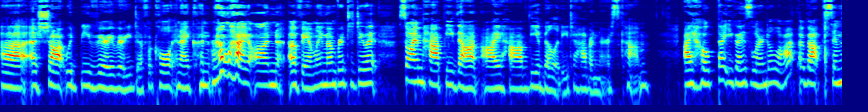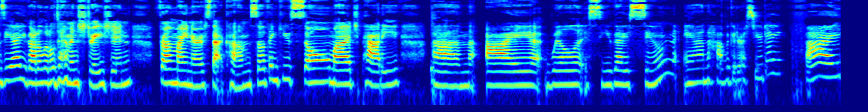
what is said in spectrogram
uh, a shot would be very, very difficult and I couldn't rely on a family member to do it. So I'm happy that I have the ability to have a nurse come. I hope that you guys learned a lot about Cimzia. You got a little demonstration from my nurse that comes. So thank you so much, Patty. Um, I will see you guys soon and have a good rest of your day. Bye.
